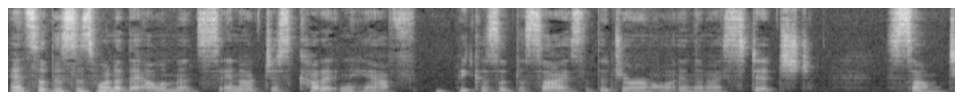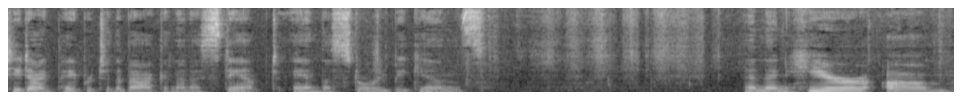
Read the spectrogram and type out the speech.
And so this is one of the elements, and I've just cut it in half because of the size of the journal, and then I stitched some tea-dyed paper to the back, and then I stamped, and the story begins. And then here, um,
